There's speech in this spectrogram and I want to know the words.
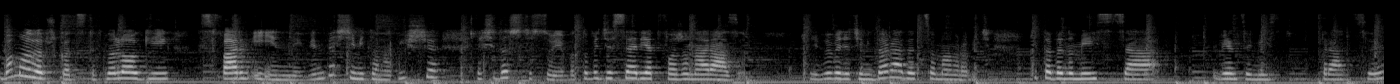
Bo ma na przykład z technologii, z farm i innych, więc weźcie mi to napiszcie, ja się dostosuję, bo to będzie seria tworzona razem. Czyli wy będziecie mi doradzać, co mam robić. Tutaj będą miejsca, więcej miejsc pracy.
